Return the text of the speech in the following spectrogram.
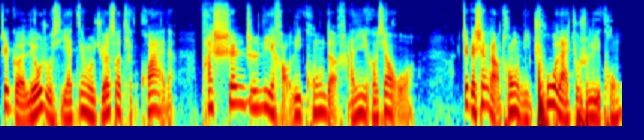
这个刘主席进入角色挺快的，他深知利好利空的含义和效果。这个深港通你出来就是利空，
